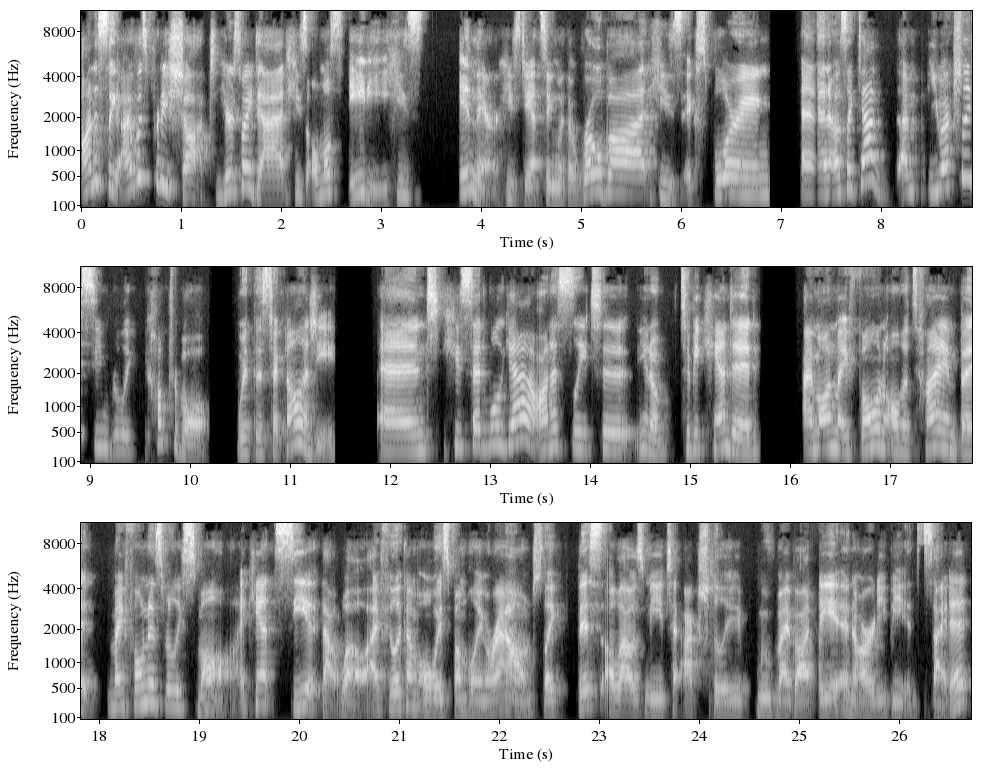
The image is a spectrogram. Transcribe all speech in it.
honestly, I was pretty shocked. Here's my dad. He's almost 80. He's in there. He's dancing with a robot. He's exploring. And I was like, Dad, you actually seem really comfortable with this technology. And he said, Well, yeah, honestly, to, you know, to be candid, I'm on my phone all the time, but my phone is really small. I can't see it that well. I feel like I'm always fumbling around. Like this allows me to actually move my body and already be inside it.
